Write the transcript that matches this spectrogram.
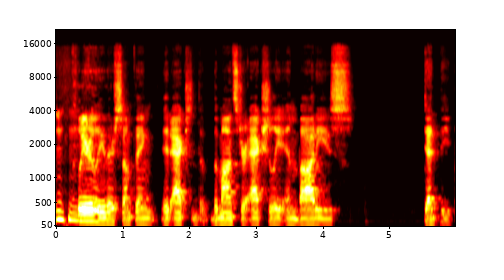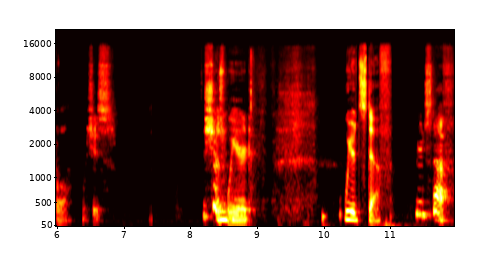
Mhm. clearly, there's something. It actually the, the monster actually embodies dead people, which is this show's Mhm. weird. Weird stuff. Weird stuff.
